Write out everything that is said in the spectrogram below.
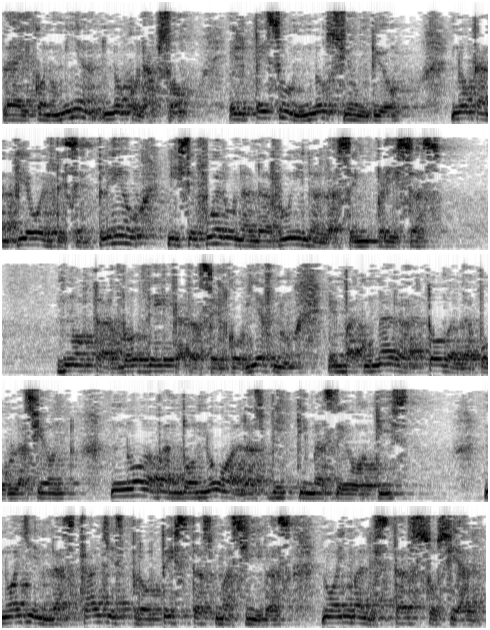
la economía no colapsó, el peso no se hundió, no cambió el desempleo ni se fueron a la ruina las empresas. No tardó décadas el gobierno en vacunar a toda la población, no abandonó a las víctimas de Otis. No hay en las calles protestas masivas, no hay malestar social,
